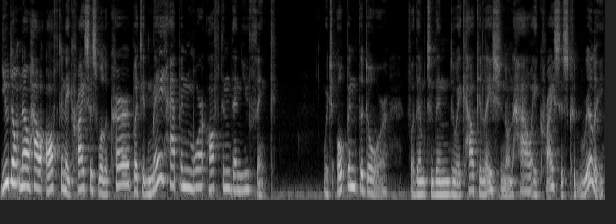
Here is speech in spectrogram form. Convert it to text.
you don't know how often a crisis will occur, but it may happen more often than you think, which opened the door for them to then do a calculation on how a crisis could really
